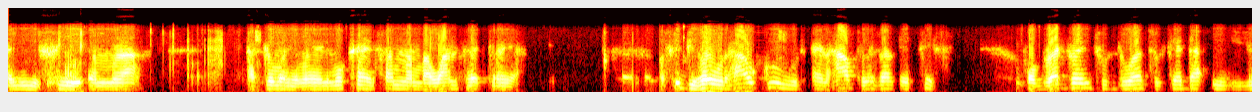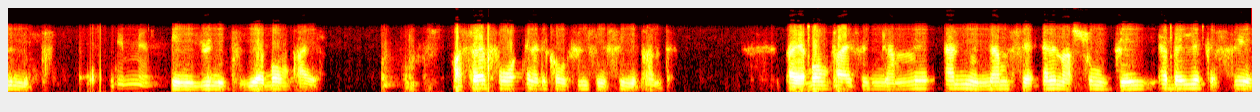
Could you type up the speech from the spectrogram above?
ɛne fie mmra adom ahemman no mu psalm number one three three a ɔse behold how good and how pleasant it is for brethren to dwell together in unity. Amen. In unity yɛbɔ mpaeɛ ɔsɛefoɔ ɛna de confusion si nipa ntam na yɛbɔ mpaeɛ sɛ nyame ane onyam hyɛ ɛne n'asomdwe ɛbɛyɛ kɛseɛ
